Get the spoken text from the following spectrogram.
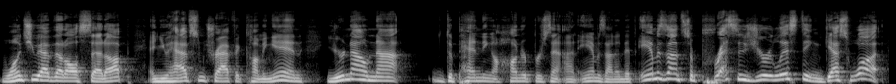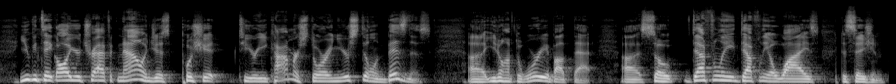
Once you have that all set up and you have some traffic coming in, you're now not depending 100% on Amazon. And if Amazon suppresses your listing, guess what? You can take all your traffic now and just push it to your e commerce store and you're still in business. Uh, you don't have to worry about that. Uh, so, definitely, definitely a wise decision.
